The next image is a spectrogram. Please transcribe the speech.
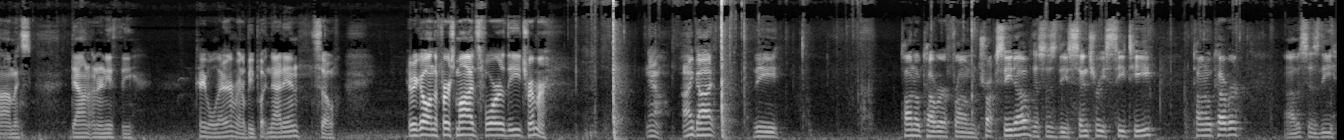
Um, it's down underneath the table there. We're gonna be putting that in. So here we go on the first mods for the Tremor. Now, I got the tonneau cover from Truxedo. This is the Sentry CT tonneau cover. Uh, this is the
